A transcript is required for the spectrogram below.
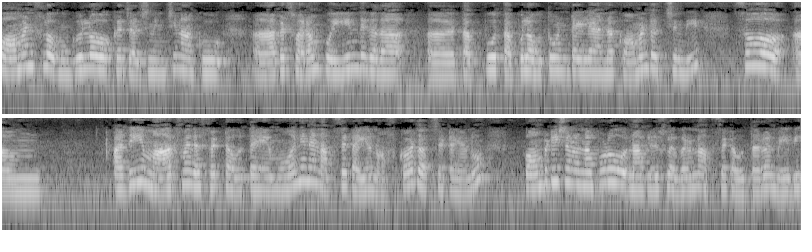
కామెంట్స్లో ముగ్గురులో ఒక జడ్జ్ నుంచి నాకు అక్కడ స్వరం పోయింది కదా తప్పు తప్పులు అవుతూ ఉంటాయిలే అన్న కామెంట్ వచ్చింది. సో అది మార్క్స్ మీద ఎఫెక్ట్ అవుతాయేమో అని నేను అప్సెట్ అయ్యాను. ఆఫ్ కోర్స్ అప్సెట్ అయ్యాను. కాంపిటీషన్ ఉన్నప్పుడు నా ప్లేస్లో ఎవరైనా అప్సెట్ అవుతారు అండ్ మేబీ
